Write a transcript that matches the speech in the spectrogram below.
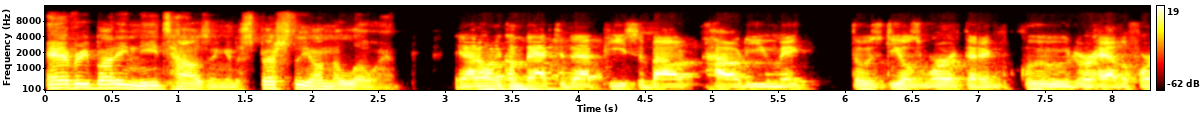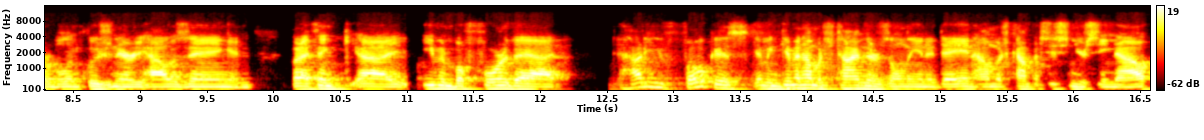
everybody needs housing and especially on the low end. Yeah, I don't want to come back to that piece about how do you make those deals work that include or have affordable inclusionary housing and but I think uh, even before that how do you focus? I mean, given how much time there's only in a day and how much competition you're seeing now,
